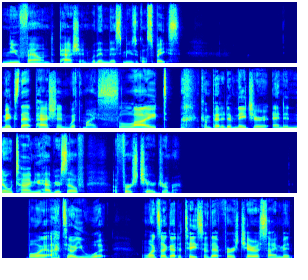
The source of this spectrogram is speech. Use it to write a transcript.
newfound passion, within this musical space. Mix that passion with my slight competitive nature, and in no time you have yourself a first chair drummer. Boy, I tell you what, once I got a taste of that first chair assignment,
